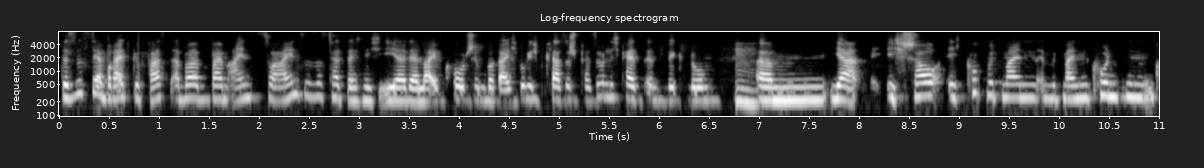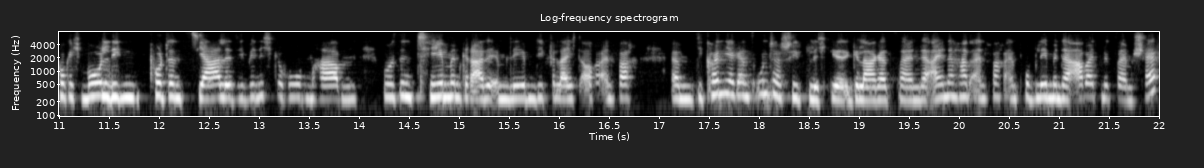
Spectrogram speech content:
das ist sehr breit gefasst, aber beim 1 zu 1 ist es tatsächlich eher der Live-Coaching-Bereich, wirklich klassisch Persönlichkeitsentwicklung. Mhm. Ähm, ja, ich schaue, ich gucke mit meinen, mit meinen meinen Kunden gucke ich, wo liegen Potenziale, die wir nicht gehoben haben, wo sind Themen gerade im Leben, die vielleicht auch einfach, ähm, die können ja ganz unterschiedlich ge gelagert sein. Der eine hat einfach ein Problem in der Arbeit mit seinem Chef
